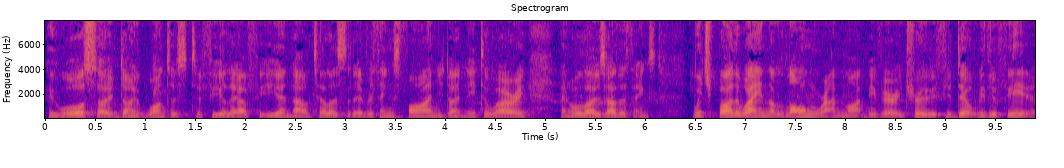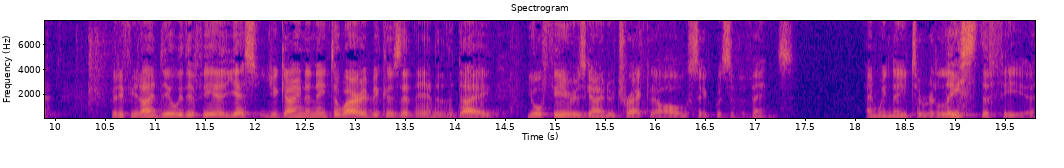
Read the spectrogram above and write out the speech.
who also don't want us to feel our fear, and they'll tell us that everything's fine, you don't need to worry, and all those other things. Which, by the way, in the long run might be very true if you dealt with your fear. But if you don't deal with your fear, yes, you're going to need to worry because at the end of the day, your fear is going to attract a whole sequence of events. And we need to release the fear.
